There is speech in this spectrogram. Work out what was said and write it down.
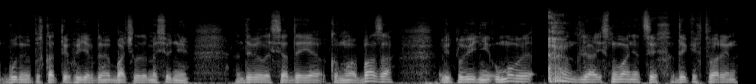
Будемо випускати тих уїк, де ми бачили, де ми сьогодні дивилися, де є кормова база, відповідні умови для існування цих диких тварин.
